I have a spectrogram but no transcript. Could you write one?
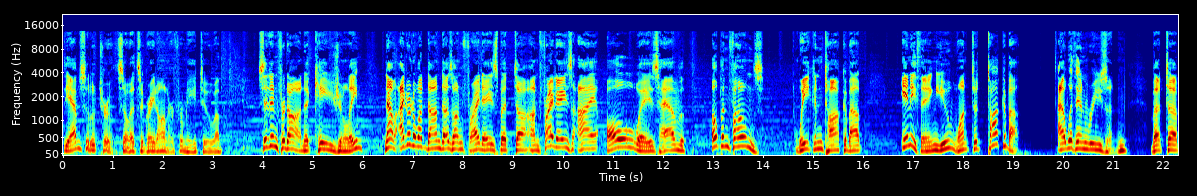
the absolute truth. So it's a great honor for me to uh, sit in for Don occasionally. Now, I don't know what Don does on Fridays, but uh, on Fridays, I always have open phones. We can talk about anything you want to talk about uh, within reason, but uh,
